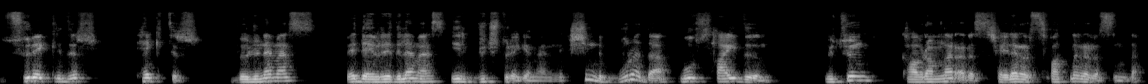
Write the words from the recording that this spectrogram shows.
süreklidir, tektir, bölünemez ve devredilemez bir güçtür egemenlik. Şimdi burada bu saydığım bütün kavramlar arası, şeyler arası, sıfatlar arasında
